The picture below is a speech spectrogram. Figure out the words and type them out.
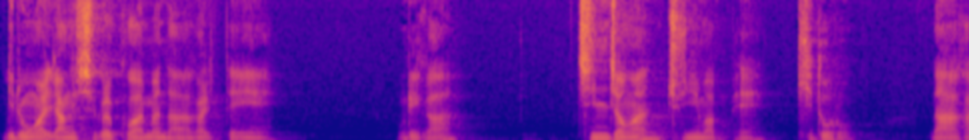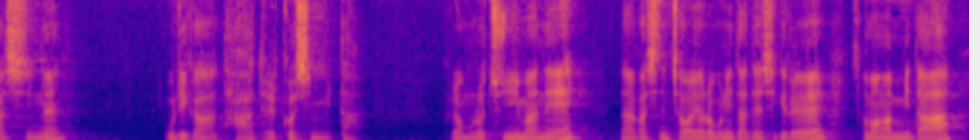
일용할 양식을 구하며 나아갈 때에 우리가 진정한 주님 앞에 기도로 나아가시는 우리가 다 될 것입니다. 그러므로 주님 안에 나아가신 저와 여러분이 다 되시기를 소망합니다.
